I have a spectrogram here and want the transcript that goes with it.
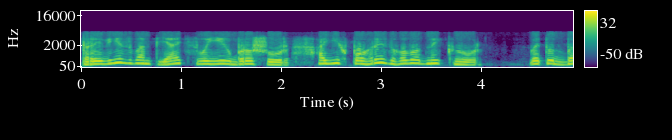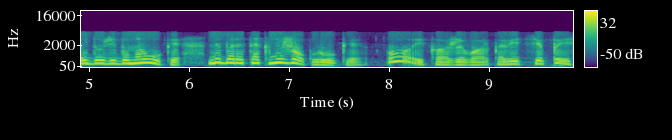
Привіз вам п'ять своїх брошур, а їх погриз голодний кнур. Ви тут байдужі до науки, не берете книжок у руки. Ой, каже Варка, відчепись.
